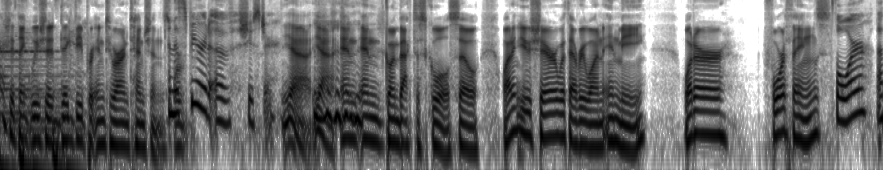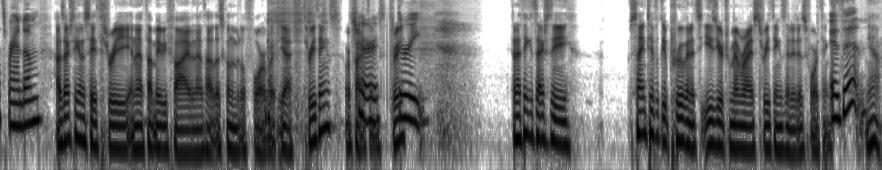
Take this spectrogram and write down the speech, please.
Actually think we should dig deeper into our intentions. In the spirit of Schuster. Yeah, yeah, and and going back to school. So why don't you share with everyone and me what are four things? Four, that's random. I was actually going to say three, and I thought maybe five, and I thought let's go in the middle four. But yeah, three things or five sure. things? Three. And I think it's actually scientifically proven it's easier to memorize three things than it is four things. Is it? yeah,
